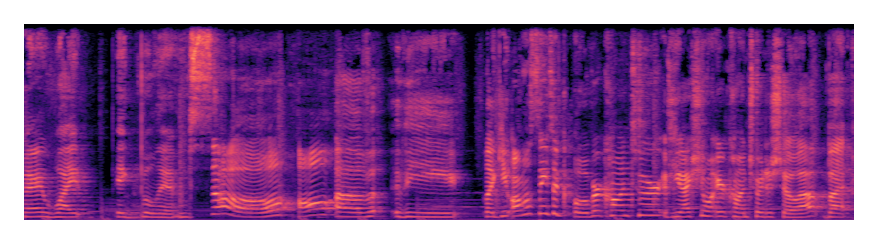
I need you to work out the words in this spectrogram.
very white big balloon. So all of the, like you almost need to over contour if you actually want your contour to show up, but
